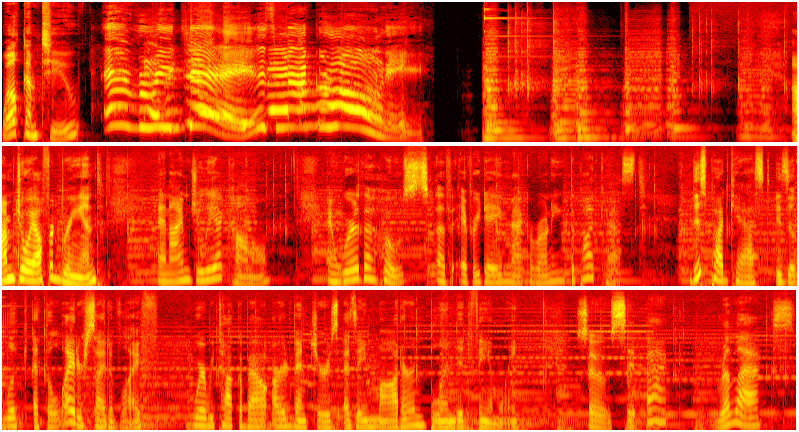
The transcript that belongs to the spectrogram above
Welcome to Every day is macaroni. I'm Joy Alford Brand. And I'm Juliet Connell, and we're the hosts of Everyday Macaroni, the podcast. This podcast is a look at the lighter side of life, where we talk about our adventures as a modern blended family. So sit back, relax,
